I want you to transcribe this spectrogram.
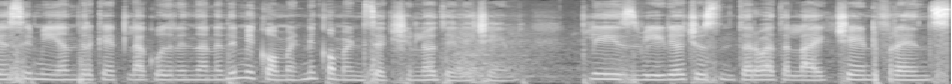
చేసి మీ అందరికి ఎట్లా కుదిరింది అనేది మీ కామెంట్ని కామెంట్ సెక్షన్లో తెలియచేయండి. ప్లీజ్ వీడియో చూసిన తర్వాత లైక్ చేయండి ఫ్రెండ్స్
